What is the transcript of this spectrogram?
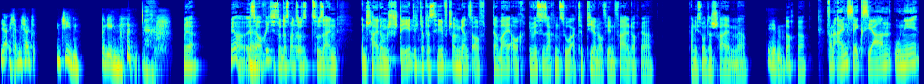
ja, ich habe mich halt entschieden dagegen. Ja. Ja, ist ja. Ja. auch richtig so, dass man so zu seinen Entscheidungen steht. Ich glaube, das hilft schon ganz oft dabei, auch gewisse Sachen zu akzeptieren, auf jeden Fall. Doch, ja. Kann ich so unterschreiben, ja. Eben. Doch, ja. Von allen sechs Jahren Uni,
